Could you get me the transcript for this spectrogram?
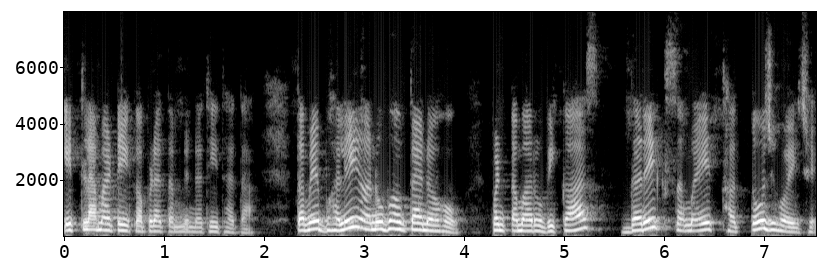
એટલા માટે એ કપડાં તમને નથી થતા. તમે ભલે અનુભવતા ન હો પણ તમારો વિકાસ દરેક સમયે થતો જ હોય છે.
